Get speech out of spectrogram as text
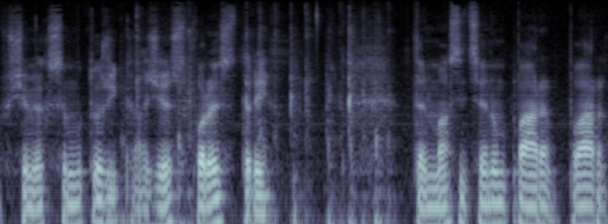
všem jak se mu to říká, že, z forestry. Ten má sice jenom pár, pár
